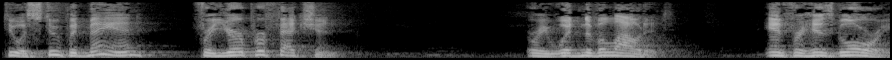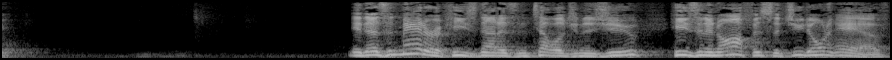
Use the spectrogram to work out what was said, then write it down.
to a stupid man for your perfection. Or he wouldn't have allowed it. And for his glory. It doesn't matter if he's not as intelligent as you. He's in an office that you don't have,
